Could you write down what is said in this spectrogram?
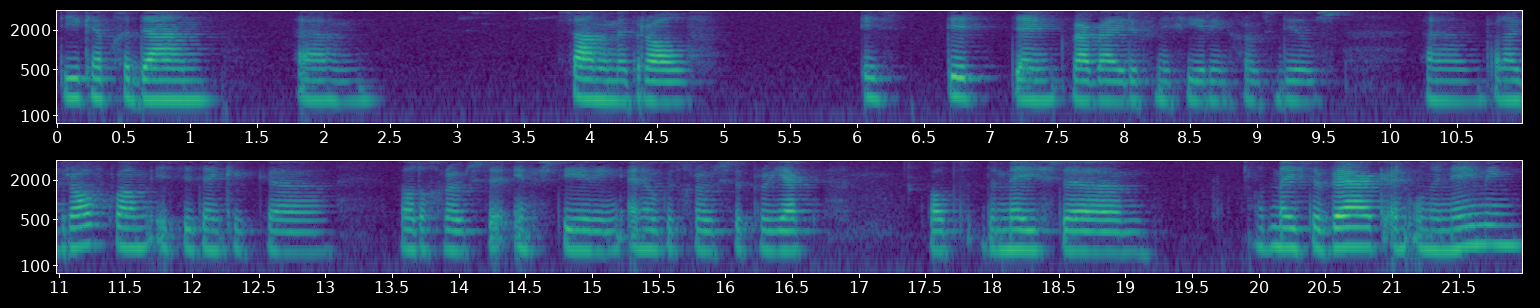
die ik heb gedaan ehm, samen met Ralf, is dit denk waarbij de financiering grotendeels um, vanuit Ralf kwam, is dit denk ik uh, wel de grootste investering en ook het grootste project wat de meeste, wat meeste werk en onderneming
